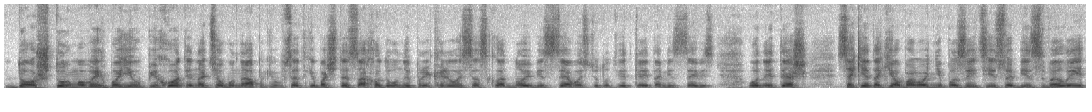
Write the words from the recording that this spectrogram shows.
до штурмових боїв піхоти на цьому напрямку. Все-таки, бачите, з заходу вони прикрилися складною місцевістю. Тут відкрита місцевість. Вони теж всякі такі оборонні позиції собі звели.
